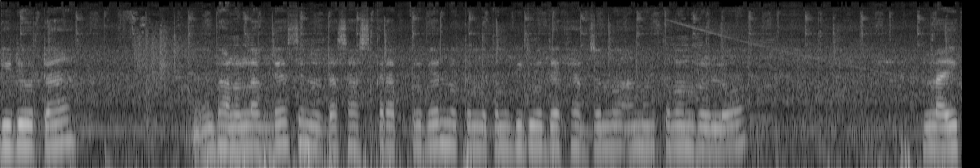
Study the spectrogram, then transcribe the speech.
ভিডিওটা ভালো লাগলে চ্যানেলটা সাবস্ক্রাইব করবেন। নতুন নতুন ভিডিও দেখার জন্য আমন্ত্রণ রইল। লাইক,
